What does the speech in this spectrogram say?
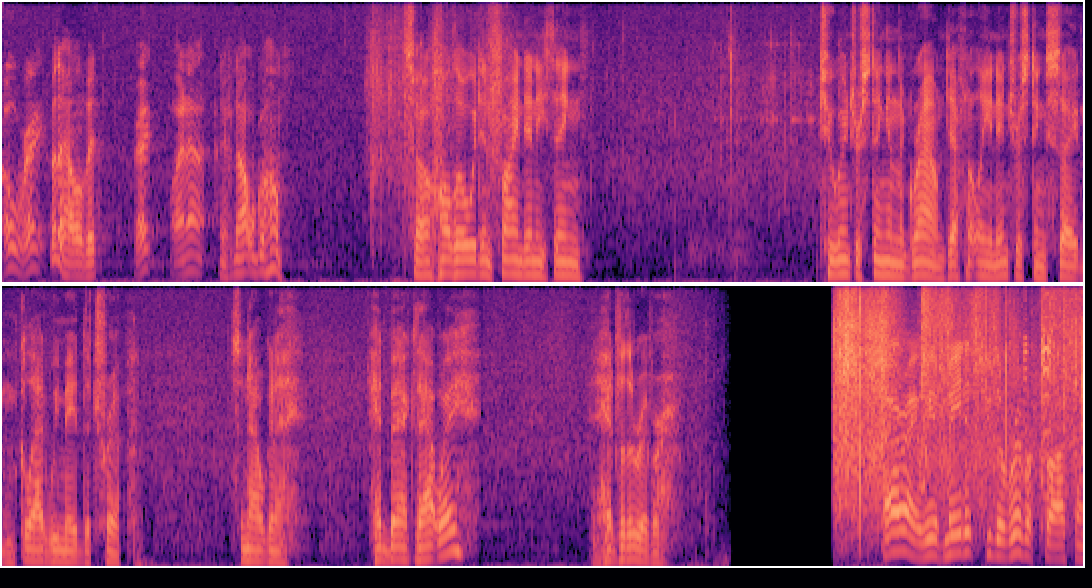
Oh, right. For the hell of it. Right. Why not? If not, we'll go home. So, although we didn't find anything too interesting in the ground, definitely an interesting sight and glad we made the trip. So now we're gonna head back that way and head for the river. All right, we have made it to the river crossing.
